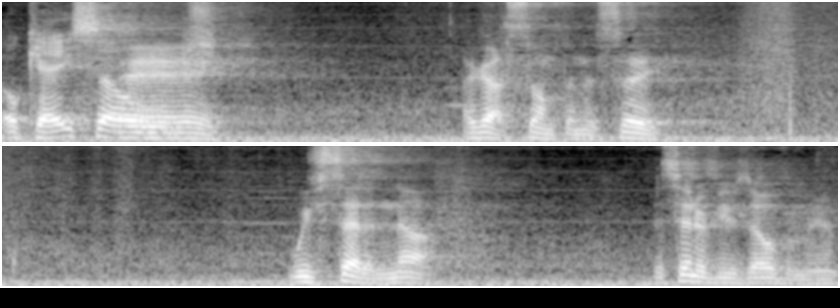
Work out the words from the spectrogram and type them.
Okay, so. Hey, hey, hey. I got something to say. We've said enough. This interview's over, man.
